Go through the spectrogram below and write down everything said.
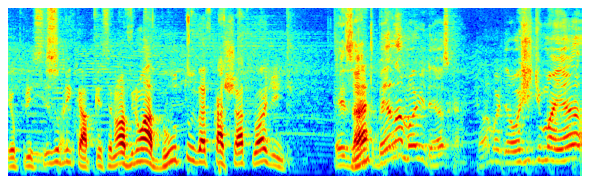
eu preciso brincar, porque senão ela vira um adulto e vai ficar chato igual a gente. Exato, né? pelo amor de Deus, cara. Pelo amor de Deus. Hoje de manhã,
